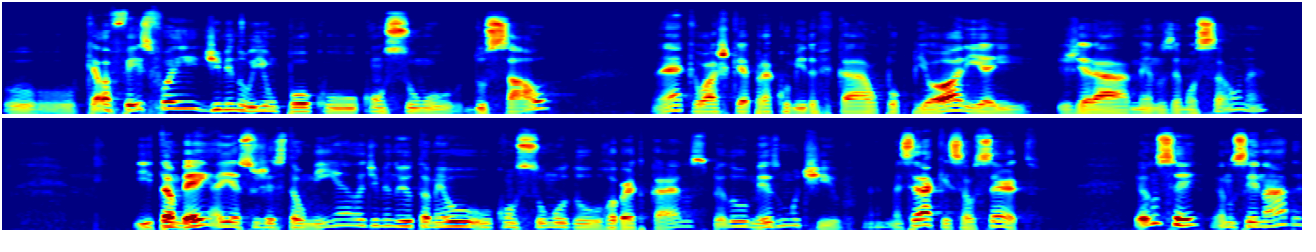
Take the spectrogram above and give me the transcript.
O, o que ela fez foi diminuir um pouco o consumo do sal né? Que eu acho que é para a comida ficar um pouco pior e aí gerar menos emoção, né? E também, aí a sugestão minha, ela diminuiu também o, o consumo do Roberto Carlos pelo mesmo motivo. Né? Mas será que isso é o certo? Eu não sei, eu não sei nada,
